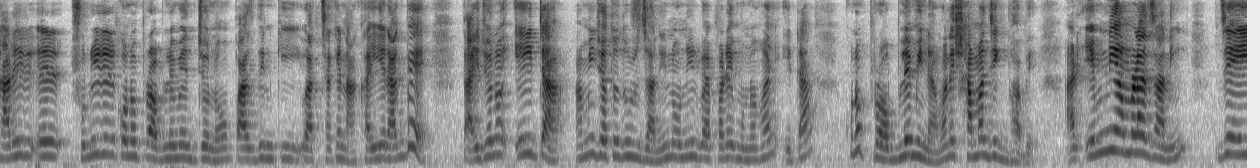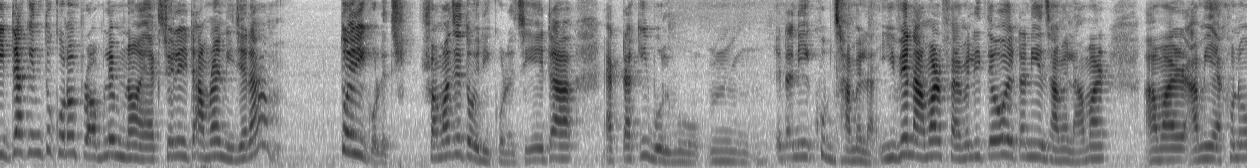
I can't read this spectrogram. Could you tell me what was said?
শারীরের, শরীরের কোনো প্রবলেমের জন্য পাঁচ দিন কি বাচ্চাকে না খাইয়ে রাখবে? তাই জন্য এইটা আমি যতদূর জানি ননির ব্যাপারে মনে হয় এটা কোনো প্রবলেমই না মানে সামাজিকভাবে। আর এমনি আমরা জানি যে এইটা কিন্তু কোনো প্রবলেম নয় অ্যাকচুয়ালি এটা আমরা নিজেরা তৈরি করেছি, সমাজে তৈরি করেছি। এটা একটা কি বলব এটা নিয়ে খুব ঝামেলা। ইভেন আমার ফ্যামিলিতেও এটা নিয়ে ঝামেলা। আমার আমার, আমি এখনও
